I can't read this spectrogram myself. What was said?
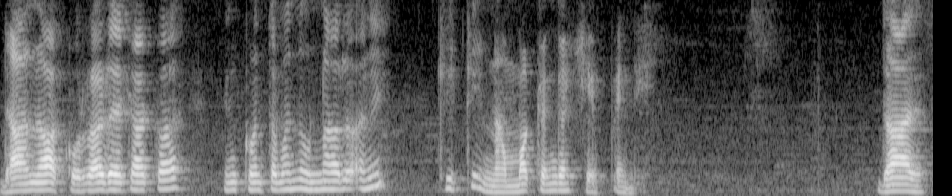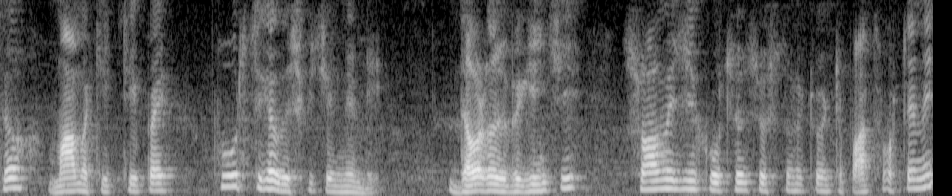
దానిలో ఆ కుర్రాడే కాక ఇంకొంతమంది ఉన్నారు అని కిట్టి నమ్మకంగా చెప్పింది. దానితో మామ కిట్టిపై పూర్తిగా విసుగు చెందింది. దవడలు బిగించి స్వామీజీ కూర్చొని చూస్తున్నటువంటి పాత ఒకటిని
